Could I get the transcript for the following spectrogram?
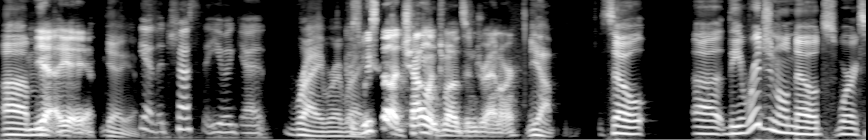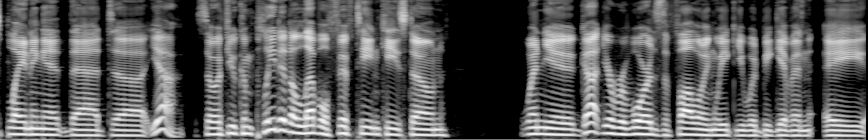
Um, yeah, yeah, yeah. yeah, yeah, Yeah, the chest that you would get. right, right, right. Because we still had challenge modes in Draenor. Yeah. So uh, the original notes were explaining it that, uh, yeah, so if you completed a level 15 keystone, when you got your rewards the following week, you would be given a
